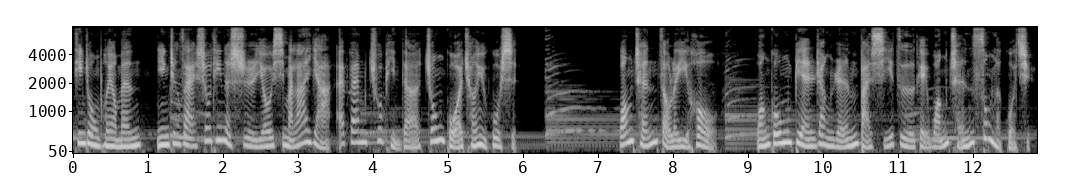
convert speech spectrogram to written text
听众朋友们，您正在收听的是由喜马拉雅 FM 出品的《中国成语故事》。王晨走了以后，王公便让人把席子给王晨送了过去。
